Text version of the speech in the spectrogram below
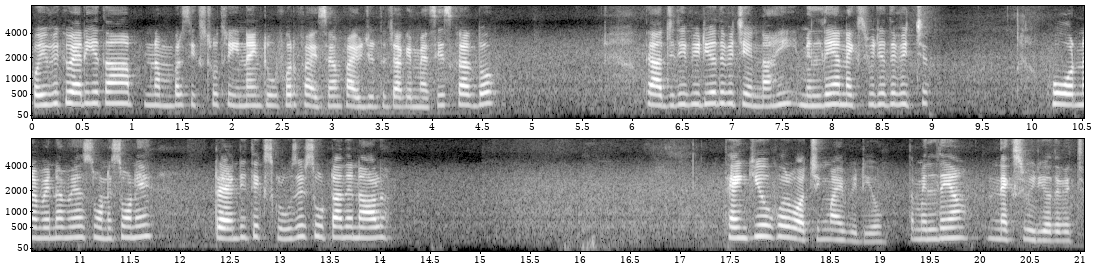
ਕੋਈ ਵੀ ਕੁਐਰੀ ਹੈ ਤਾਂ ਨੰਬਰ 6239245750 ਤੇ ਜਾ ਕੇ ਮੈਸੇਜ ਕਰ ਦਿਓ। ਤੇ ਅੱਜ ਦੀ ਵੀਡੀਓ ਦੇ ਵਿੱਚ ਇੰਨਾ ਹੀ। ਮਿਲਦੇ ਆ ਨੈਕਸਟ ਵੀਡੀਓ ਦੇ ਵਿੱਚ। ਹੋਰ ਨਵੇਂ ਨਵੇਂ ਸੋਹਣੇ ਸੋਹਣੇ ਟ੍ਰੈਂਡੀ ਤੇ ਐਕਸਕਲੂਸਿਵ ਸੂਟਾਂ ਦੇ ਨਾਲ। Thank you for watching my video ਤਾਂ ਮਿਲਦੇ ਆ ਨੈਕਸਟ ਵੀਡੀਓ ਦੇ ਵਿੱਚ।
